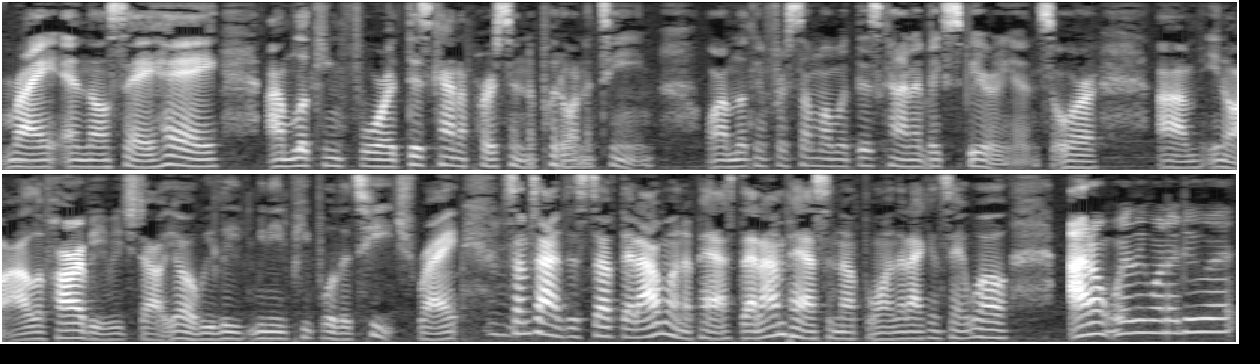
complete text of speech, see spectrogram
right? And they'll say, Hey, I'm looking for this kind of person to put on a team, or I'm looking for someone with this kind of experience, or um, you know, Olive Harvey reached out, yo, we need we need people to teach, right? Mhm. Sometimes it's stuff that I want to pass that I'm passing up on that I can say, well, I don't really want to do it,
